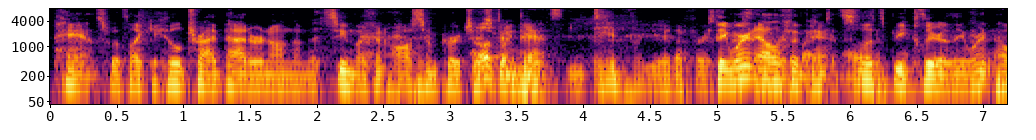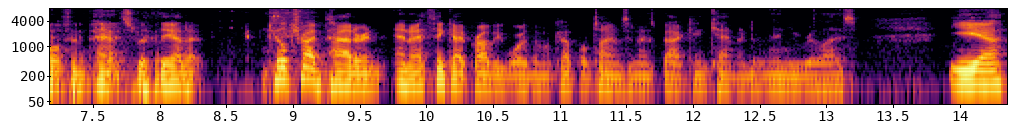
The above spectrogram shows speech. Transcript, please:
pants with like a hill tribe pattern on them that seemed like an awesome purchase. elephant pants. You did. You were the first. They weren't elephant pants. Elephant let's be clear. They weren't elephant pants, but they had a hill tribe pattern, and I think I probably wore them a couple times when I was back in Canada. And then you realize, yeah,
